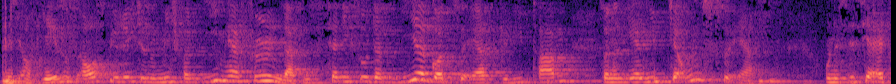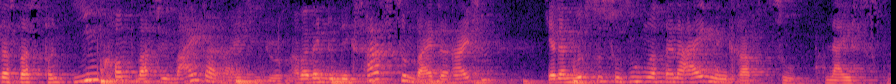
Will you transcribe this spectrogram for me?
mich auf Jesus ausgerichtet und mich von ihm her füllen lassen. Es ist ja nicht so, dass wir Gott zuerst geliebt haben, sondern er liebt ja uns zuerst. Und es ist ja etwas, was von ihm kommt, was wir weiterreichen dürfen. Aber wenn du nichts hast zum Weiterreichen, ja, dann wirst du es versuchen, aus deiner eigenen Kraft zu leisten.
